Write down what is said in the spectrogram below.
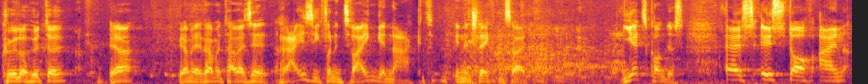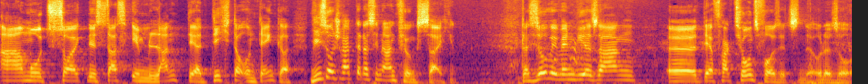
Köhler Hütte. Ja. Wir haben, wir haben teilweise reisig von den Zweigen genagt in den schlechten Zeiten. Jetzt kommt es. Es ist doch ein Armutszeugnis, das im Land der Dichter und Denker. Wieso schreibt er das in Anführungszeichen? Das ist so, wie wenn wir sagen, äh, der Fraktionsvorsitzende oder so.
